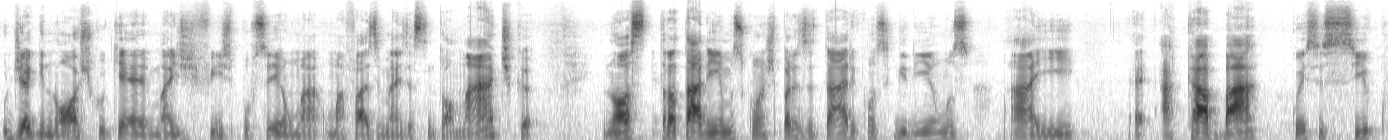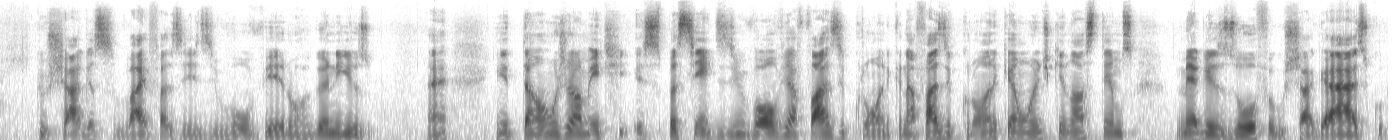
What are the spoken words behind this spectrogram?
o diagnóstico, que é mais difícil por ser uma, uma fase mais assintomática, nós trataríamos com antiparasitário e conseguiríamos aí é, acabar com esse ciclo que o Chagas vai fazer desenvolver no organismo. Né? Então, geralmente, esses pacientes desenvolvem a fase crônica. Na fase crônica é onde que nós temos megaesôfago chagásico,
